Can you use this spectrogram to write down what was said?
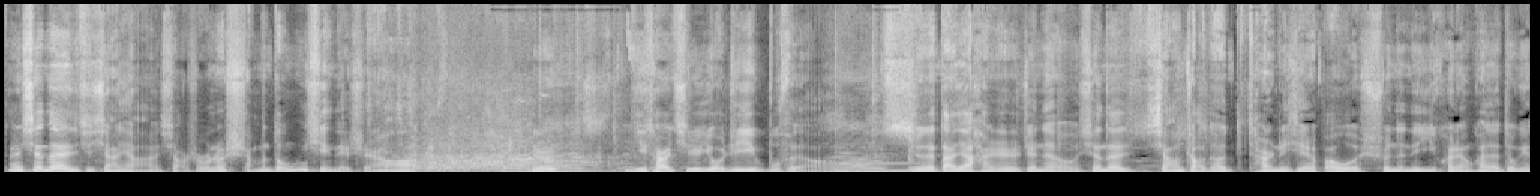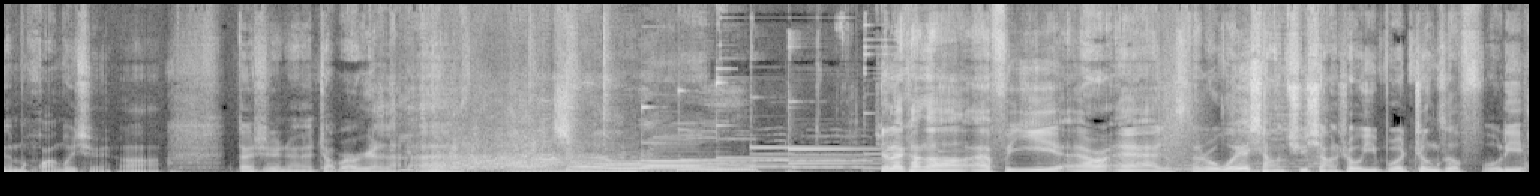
但是现在去想想啊，小时候那什么东西那是啊？你说地摊其实有这一部分啊，我觉得大家还是真的。我现在想找到地摊那些把我顺的那一块两块的都给他们还回去啊，但是呢找不着人了，哎。先来看看啊 F E L I X，他说我也想去享受一波政策福利，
